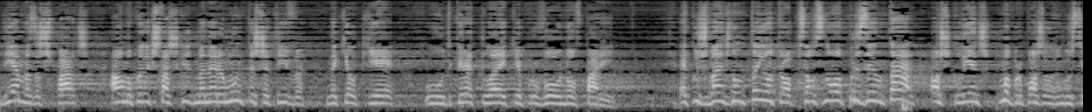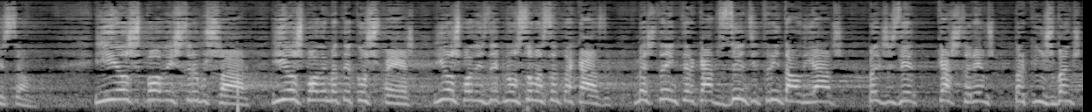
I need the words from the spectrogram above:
de ambas as partes, há uma coisa que está escrita de maneira muito taxativa naquele que é o decreto-lei que aprovou o novo Paris. É que os bancos não têm outra opção senão apresentar aos clientes uma proposta de negociação. E eles podem estrabuchar, e eles podem bater com os pés, e eles podem dizer que não são a Santa Casa, mas têm que ter cá 230 aliados para lhes dizer cá estaremos para que os bancos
